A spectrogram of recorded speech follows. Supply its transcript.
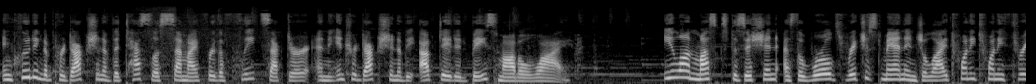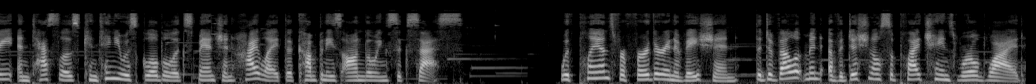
including the production of the Tesla Semi for the fleet sector and the introduction of the updated base model Y. Elon Musk's position as the world's richest man in July 2023 and Tesla's continuous global expansion highlight the company's ongoing success. With plans for further innovation, the development of additional supply chains worldwide,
